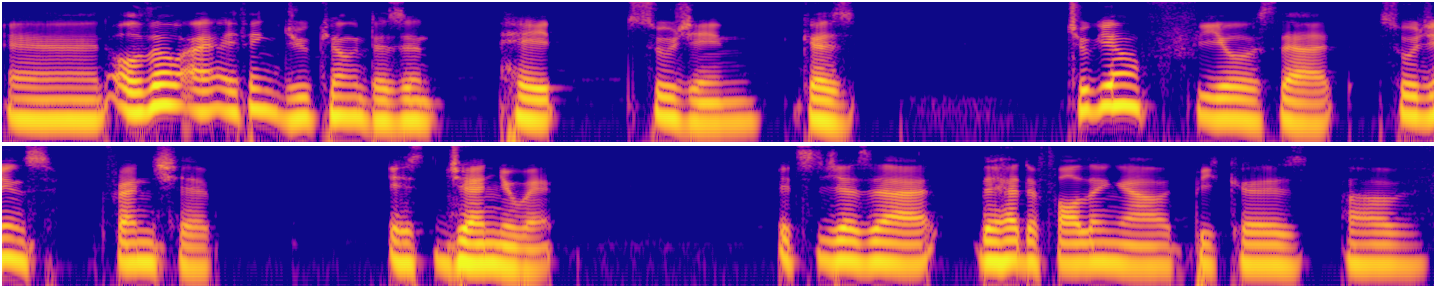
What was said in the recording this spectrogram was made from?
And although I, I think Jukyung doesn't hate Sujin because Jukyung feels that Sujin's friendship is genuine it's just that they had a falling out because of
